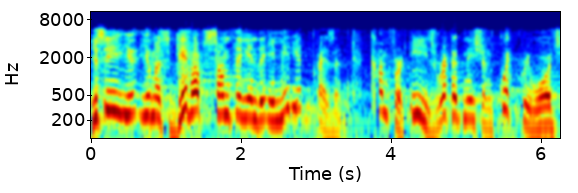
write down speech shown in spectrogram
You see, you, you must give up something in the immediate present comfort, ease, recognition, quick rewards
